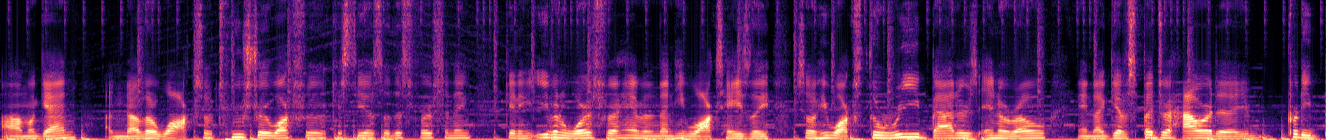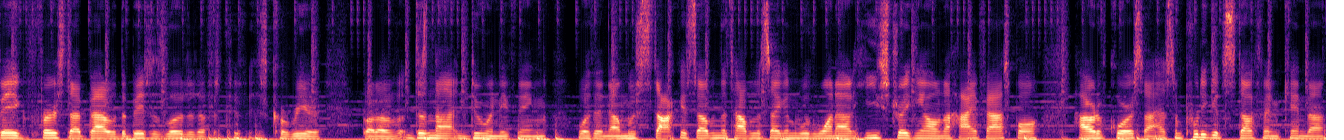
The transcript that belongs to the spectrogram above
Um, again, another walk. So two straight walks for Castillo. So this first inning getting even worse for him, and then he walks Haseley. So he walks three batters in a row, and I give Spencer Howard a pretty big first at bat with the bases loaded of his, his career. But uh, does not do anything with it. Now Mustak is up in the top of the second with one out. He's striking out on a high fastball. Howard, of course, uh, has some pretty good stuff and can uh,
